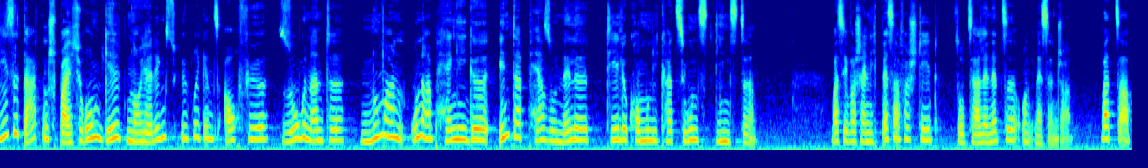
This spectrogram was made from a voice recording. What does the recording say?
Diese Datenspeicherung gilt neuerdings übrigens auch für sogenannte nummernunabhängige interpersonelle Telekommunikationsdienste. Was ihr wahrscheinlich besser versteht, soziale Netze und Messenger. WhatsApp,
